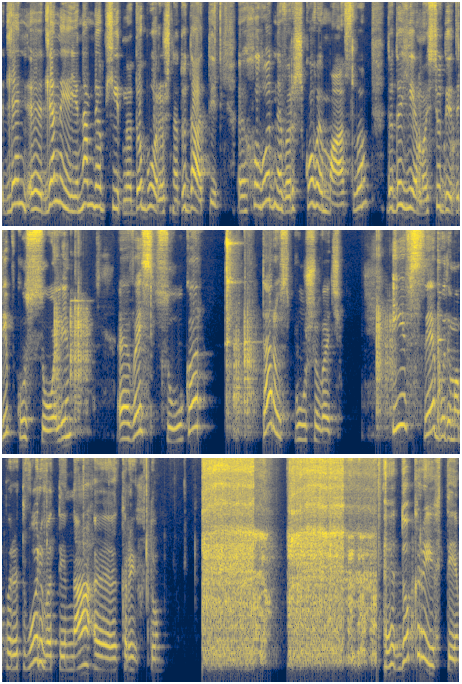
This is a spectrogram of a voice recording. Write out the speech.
Для, е, для неї нам необхідно до борошна додати е, холодне вершкове масло, додаємо сюди дрібку солі, е, весь цукор та розпушувач. І все будемо перетворювати на е, крихту. Е, До крихти,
